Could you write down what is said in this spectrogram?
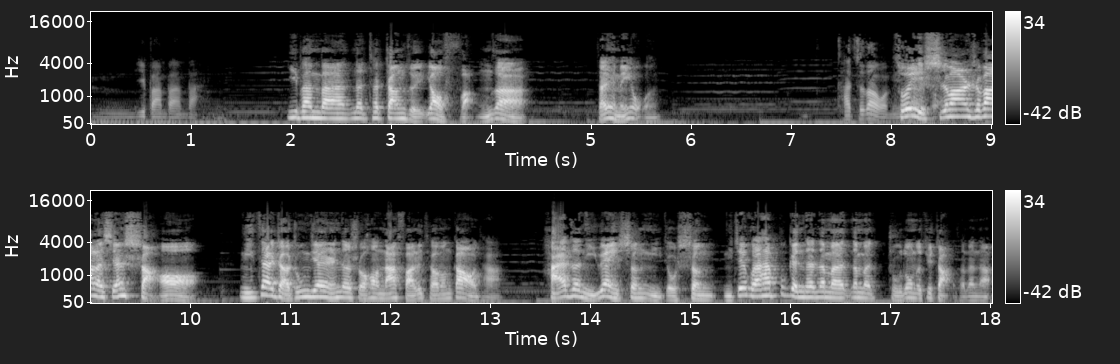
嗯，一般般吧。一般般，那他张嘴要房子，咱也没有啊。他知道我们，所以十万二十万了嫌少。你再找中间人的时候，拿法律条文告诉他，孩子你愿意生你就生，你这回还不跟他那么那么主动的去找他了呢？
